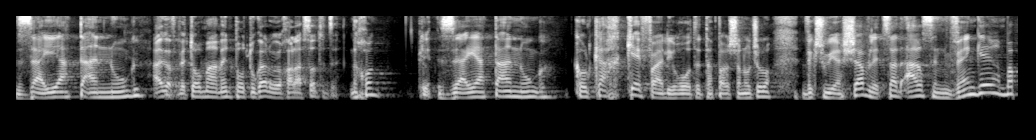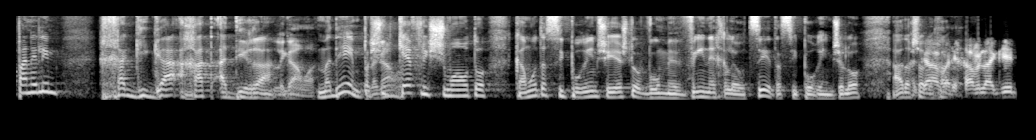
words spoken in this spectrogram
זה היה תענוג, אגב, בתור מאמן פורטוגל הוא יוכל לעשות את זה. נכון, זה היה תענוג, כל כך כיף היה לראות את הפרשנות שלו, וכשהוא ישב לצד ארסן ונגר בפאנלים, חגיגה אחת אדירה. לגמרי. מדהים, פשוט לגמרי. כיף לשמוע אותו, כמות הסיפורים שיש לו, והוא מבין איך להוציא את הסיפורים שלו. עד עכשיו... אגב, אחד- אני חייב להגיד,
